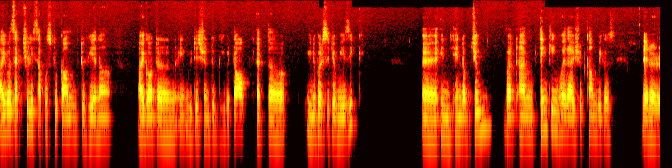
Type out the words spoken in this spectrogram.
I was actually supposed to come to Vienna. I got an invitation to give a talk at the University of Music uh, in end of June, but I'm thinking whether I should come because there are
